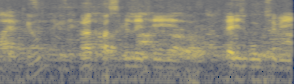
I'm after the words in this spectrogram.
vacuum. Another possibility that is going to be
